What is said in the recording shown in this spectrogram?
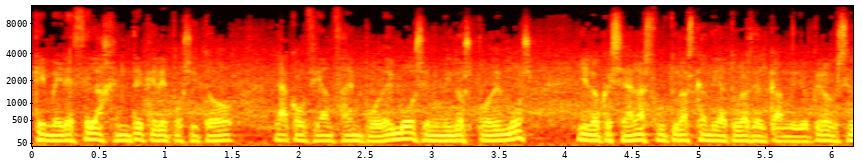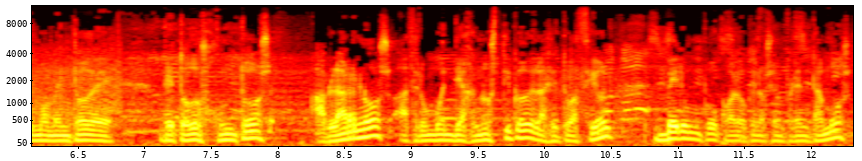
que merece la gente que depositó la confianza en Podemos, en Unidos Podemos y en lo que serán las futuras candidaturas del cambio. Yo creo que es el momento de, de todos juntos hablarnos, hacer un buen diagnóstico de la situación, ver un poco a lo que nos enfrentamos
